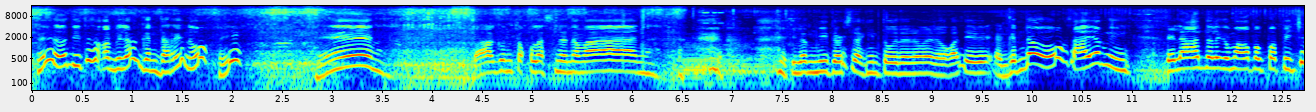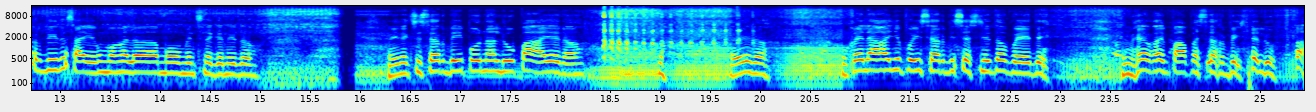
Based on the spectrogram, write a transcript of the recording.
Ayun oh, dito sa kabila, ganda rin oh. Eh. Ayan. Bagong tuklas na naman. Ilang meters lang hinto na naman oh. Kasi ang ganda oh, sayang eh. Kailangan talaga makapagpa-picture dito, sayang mga la- moments na ganito. May nagsisurvey po ng lupa, ayan oh. Ayun oh. Kung kailangan nyo po yung services nito, pwede. Meron kayong papasurvey na lupa.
